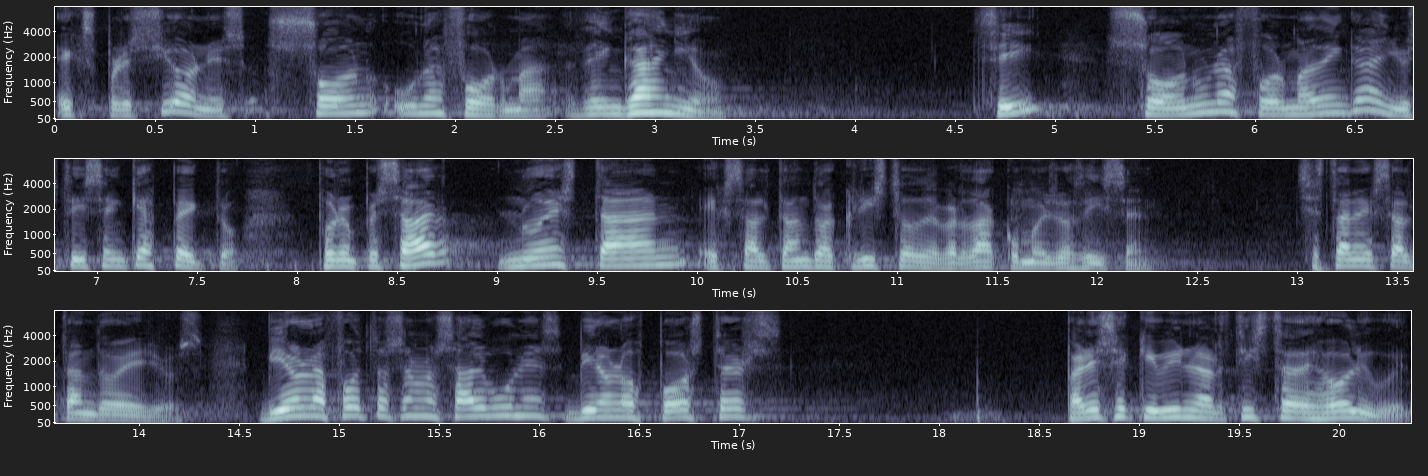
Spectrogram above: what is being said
expresiones son una forma de engaño. ¿Sí? Son una forma de engaño. ¿Usted dice en qué aspecto? Por empezar, no están exaltando a Cristo de verdad como ellos dicen. Se están exaltando ellos. ¿Vieron las fotos en los álbumes? ¿Vieron los pósters? Parece que vino un artista de Hollywood.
